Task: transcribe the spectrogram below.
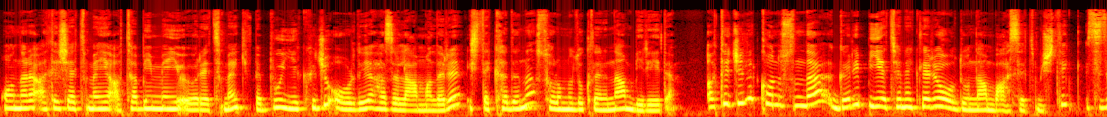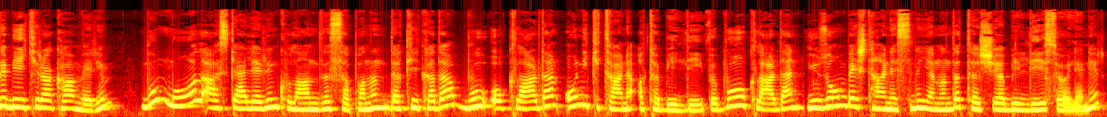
Onlara ateş etmeyi, ata binmeyi öğretmek ve bu yıkıcı orduya hazırlanmaları işte kadının sorumluluklarından biriydi. Atıcılık konusunda garip bir yetenekleri olduğundan bahsetmiştik. Size bir iki rakam vereyim. Bu Moğol askerlerin kullandığı sapanın dakikada bu oklardan 12 tane atabildiği ve bu oklardan 115 tanesini yanında taşıyabildiği söylenir.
